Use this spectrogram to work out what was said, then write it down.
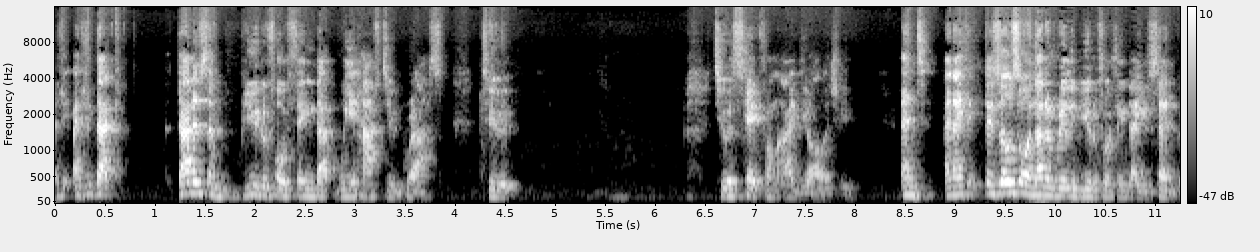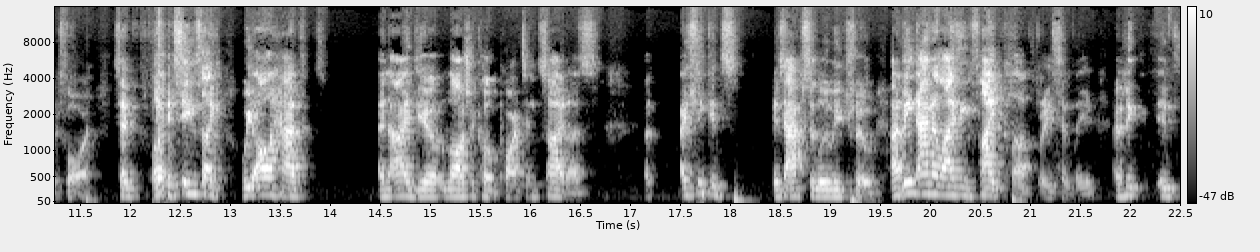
I think, I think that that is a beautiful thing that we have to grasp to to escape from ideology. And and I think there's also another really beautiful thing that you said before. Said, well, it seems like we all have an ideological part inside us. I think it's it's absolutely true. I've been analyzing Fight Club recently. I think it's.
